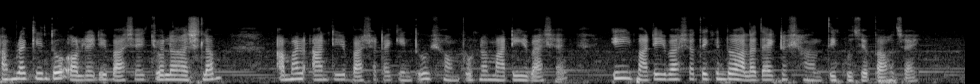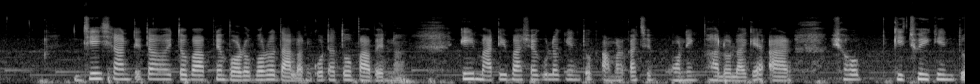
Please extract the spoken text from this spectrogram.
আমরা কিন্তু অলরেডি বাসায় চলে আসলাম। আমার আন্টির বাসাটা কিন্তু সম্পূর্ণ মাটির বাসায়। এই মাটির বাসাতে কিন্তু আলাদা একটা শান্তি খুঁজে পাওয়া যায়। যে শান্তিটা হয়তো বা আপনি বড়, বড় দালান কোঠাতেও পাবেন না। এই মাটির বাসাগুলো কিন্তু আমার কাছে অনেক ভালো লাগে। আর সব কিছুই কিন্তু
